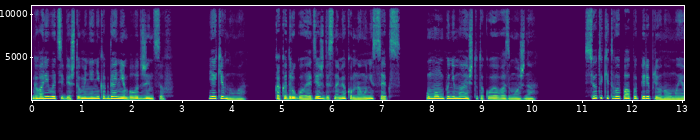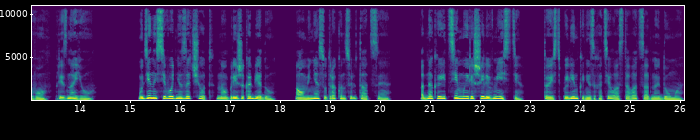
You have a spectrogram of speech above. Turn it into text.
Говорила тебе, что у меня никогда не было джинсов. Я кивнула. Как и другой одежды с намеком на унисекс. Умом понимаю, что такое возможно. все таки твой папа переплюнул моего, признаю. У Дины сегодня зачет, но ближе к обеду, а у меня с утра консультация. Однако идти мы решили вместе, то есть Пылинка не захотела оставаться одной дома.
